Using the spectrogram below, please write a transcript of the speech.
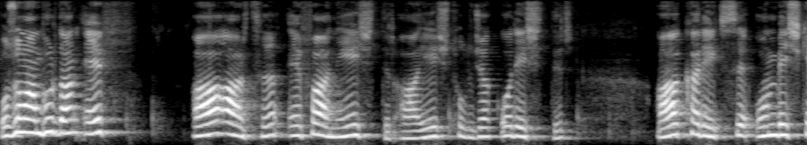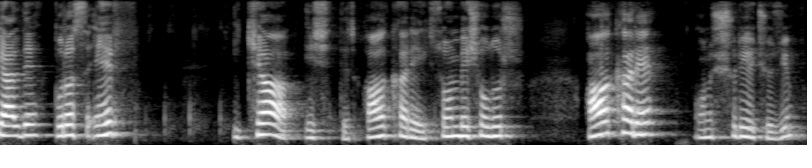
O zaman buradan f A artı f a neye eşittir? A'ya eşit olacak. O da eşittir. A kare eksi 15 geldi. Burası f 2a eşittir. A kare eksi 15 olur. A kare onu şuraya çözeyim.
